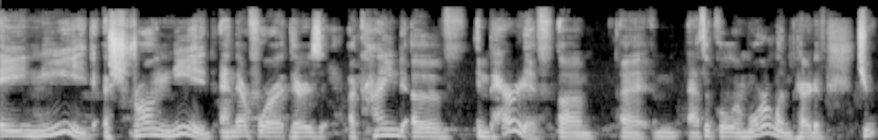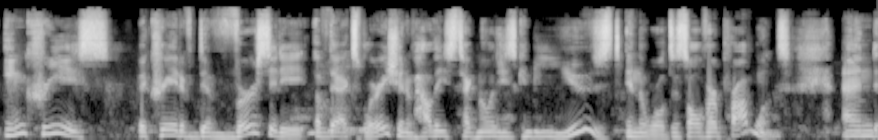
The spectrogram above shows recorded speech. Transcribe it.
a need, a strong need, and therefore there's a kind of imperative, um, uh, ethical or moral imperative, to increase the creative diversity of the exploration of how these technologies can be used in the world to solve our problems. And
